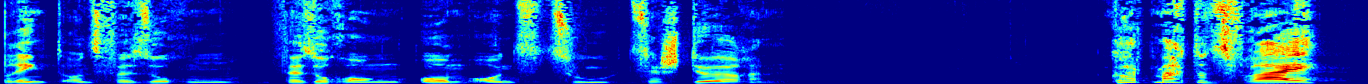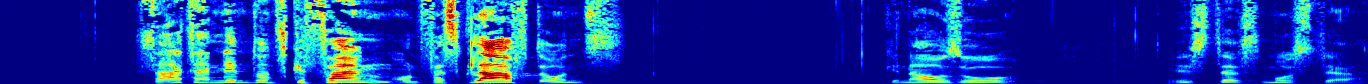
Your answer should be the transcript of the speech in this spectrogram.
bringt uns Versuchen, Versuchungen, um uns zu zerstören. Gott macht uns frei, Satan nimmt uns gefangen und versklavt uns. Genauso ist das Muster.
